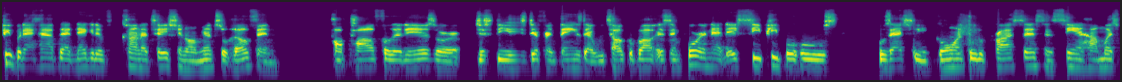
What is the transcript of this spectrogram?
people that have that negative connotation on mental health and how powerful it is, or just these different things that we talk about. It's important that they see people who's who's actually going through the process and seeing how much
